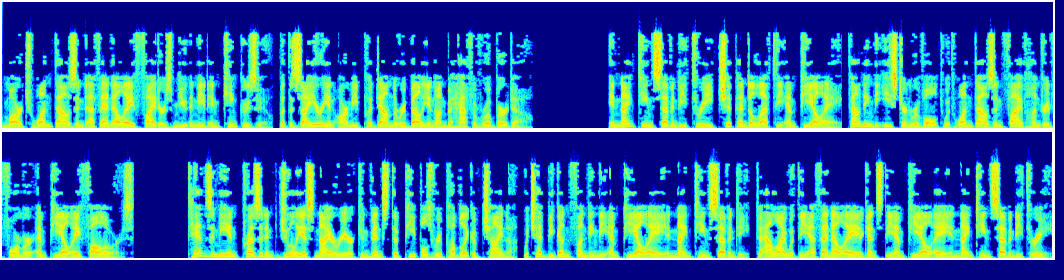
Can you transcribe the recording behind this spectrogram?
March 1,000 FNLA fighters mutinied in Kinkuzu, but the Zairian army put down the rebellion on behalf of Roberto. In 1973 Chipenda left the MPLA, founding the Eastern Revolt with 1,500 former MPLA followers. Tanzanian President Julius Nyerere convinced the People's Republic of China, which had begun funding the MPLA in 1970, to ally with the FNLA against the MPLA in 1973.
